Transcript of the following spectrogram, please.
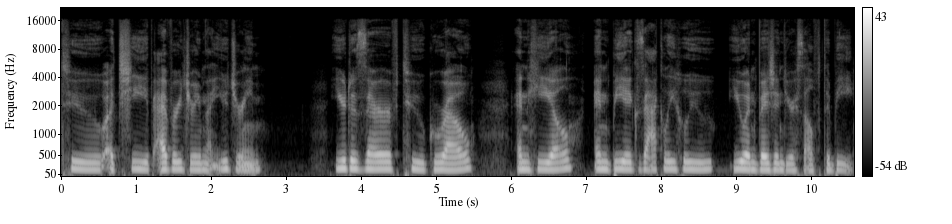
to achieve every dream that you dream. You deserve to grow and heal and be exactly who you, you envisioned yourself to be.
